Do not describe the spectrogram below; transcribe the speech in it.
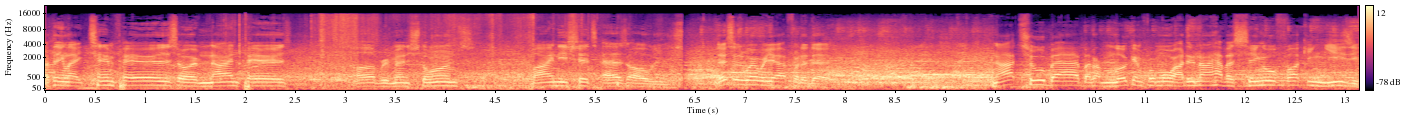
I think like 10 pairs or nine pairs of Revenge Storms. Buying these shits as always. This is where we at for the day. Not too bad, but I'm looking for more. I do not have a single fucking Yeezy.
